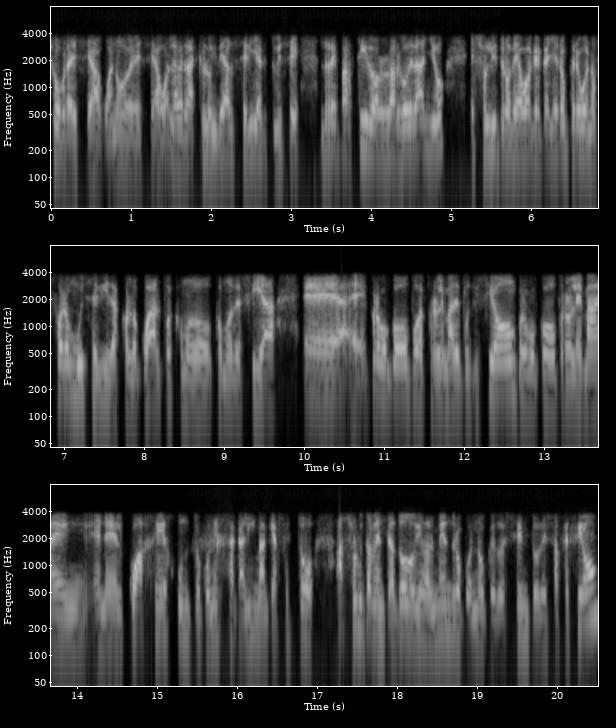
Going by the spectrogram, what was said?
sobra ese agua, ¿no? Ese agua. La verdad es que lo ideal sería que estuviese repartido a lo largo del año esos litros de agua que cayeron, pero bueno, fueron muy seguidas, con lo cual, pues como, como decía, eh, provocó pues problemas de pudrición, provocó problemas en, en el cuaje junto con esa calima que afectó absolutamente a todo y el almendro pues no quedó exento de esa afección.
